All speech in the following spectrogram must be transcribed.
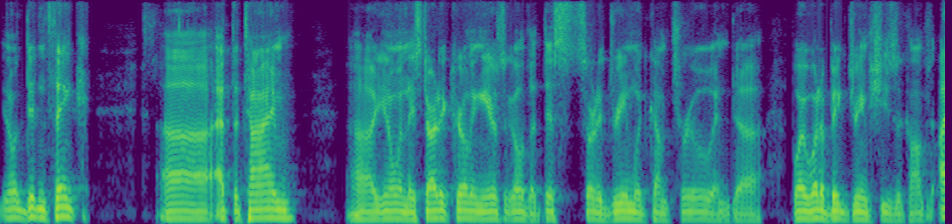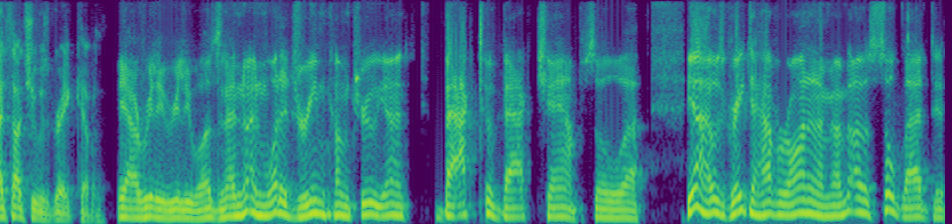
you know didn't think uh, at the time, uh, you know, when they started curling years ago, that this sort of dream would come true. And uh, boy, what a big dream she's accomplished. I thought she was great, Kevin. Yeah, really, really was, and and, and what a dream come true. Yeah, back to back champ. So uh, yeah, it was great to have her on, and I'm, I'm I was so glad to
